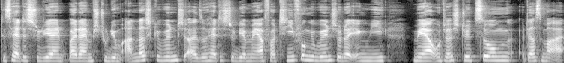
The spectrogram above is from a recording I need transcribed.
das hättest du dir bei deinem Studium anders gewünscht? Also hättest du dir mehr Vertiefung gewünscht oder irgendwie mehr Unterstützung, dass man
